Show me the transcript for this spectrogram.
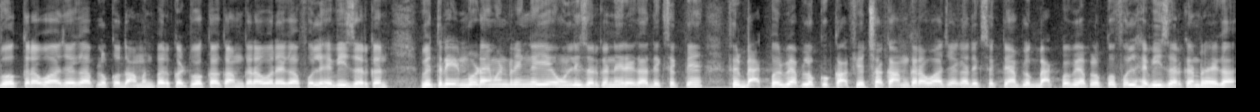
वर्क करा हुआ आ जाएगा, आप लोग को दामन पर कटवर्क का काम करा हुआ रहेगा full heavy zircon with rainbow diamond रहेंगे, ये ओनली जरकन नहीं रहेगा, देख सकते हैं। फिर बैक पर भी आप लोग को काफ़ी अच्छा काम करा हुआ आ जाएगा, देख सकते हैं आप लोग बैक पर भी आप लोग को फुल हैवी जरकन रहेगा।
